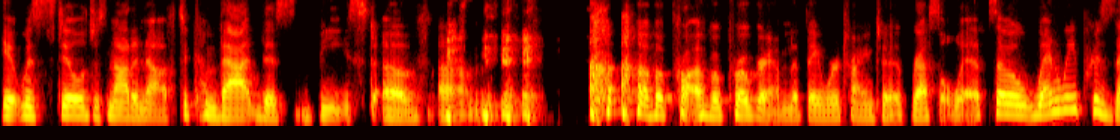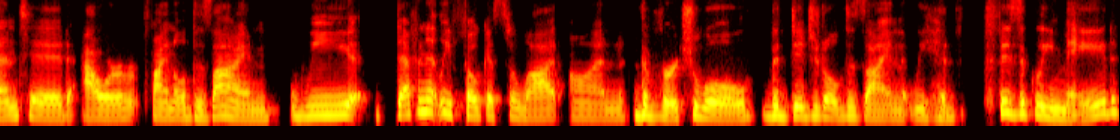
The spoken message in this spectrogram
it was still just not enough to combat this beast of um, of a pro- of a program that they were trying to wrestle with. So when we presented our final design, we definitely focused a lot on the virtual, the digital design that we had physically made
